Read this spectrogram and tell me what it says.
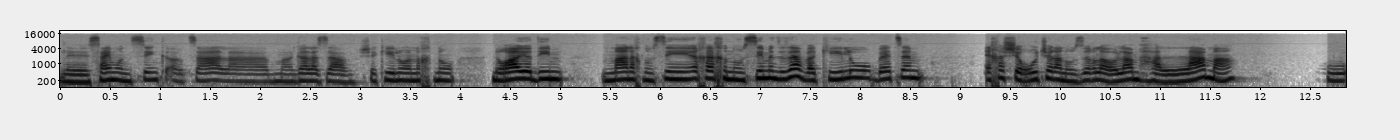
לסיימון סינק הרצאה על המעגל הזהב, שכאילו אנחנו נורא יודעים מה אנחנו עושים, איך אנחנו עושים את זה, אבל כאילו בעצם איך השירות שלנו עוזר לעולם, הלמה הוא,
